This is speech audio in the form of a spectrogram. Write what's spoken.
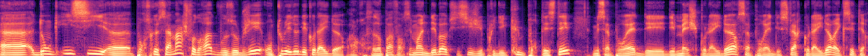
Euh, donc ici, euh, pour ce que ça marche, il faudra que vos objets ont tous les deux des colliders. Alors ça ne doit pas forcément être des box. Ici, j'ai pris des cubes pour tester, mais ça pourrait être des, des mesh colliders, ça pourrait être des sphères colliders, etc.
